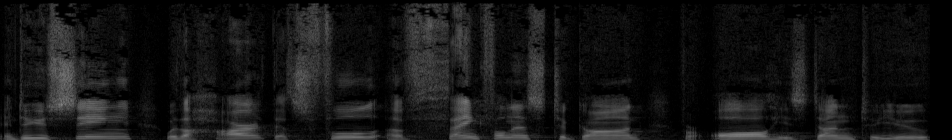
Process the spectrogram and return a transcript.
And do you sing with a heart that's full of thankfulness to God for all He's done to you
